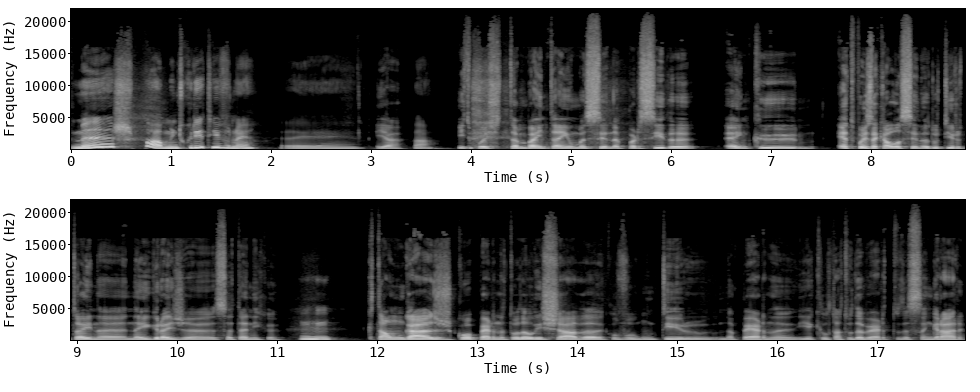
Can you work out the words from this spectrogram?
Mas, pá, muito criativo, não é? é... Yeah. Pá. E depois também tem uma cena parecida em que é depois daquela cena do tiroteio na, na igreja satânica Uhum. que está um gajo com a perna toda lixada, que levou um tiro na perna e aquilo está tudo aberto, tudo a sangrar.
